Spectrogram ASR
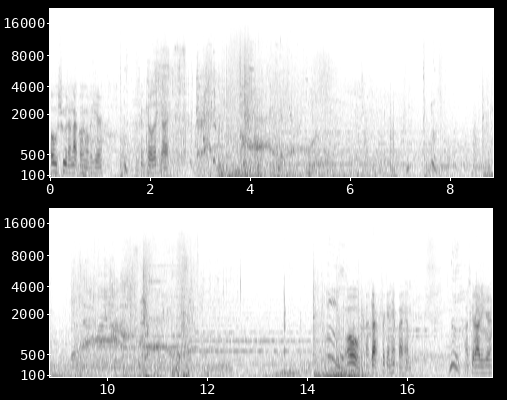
Oh shoot, I'm not going over here. Just gonna kill this guy. Got freaking hit by him. Let's get out of here.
